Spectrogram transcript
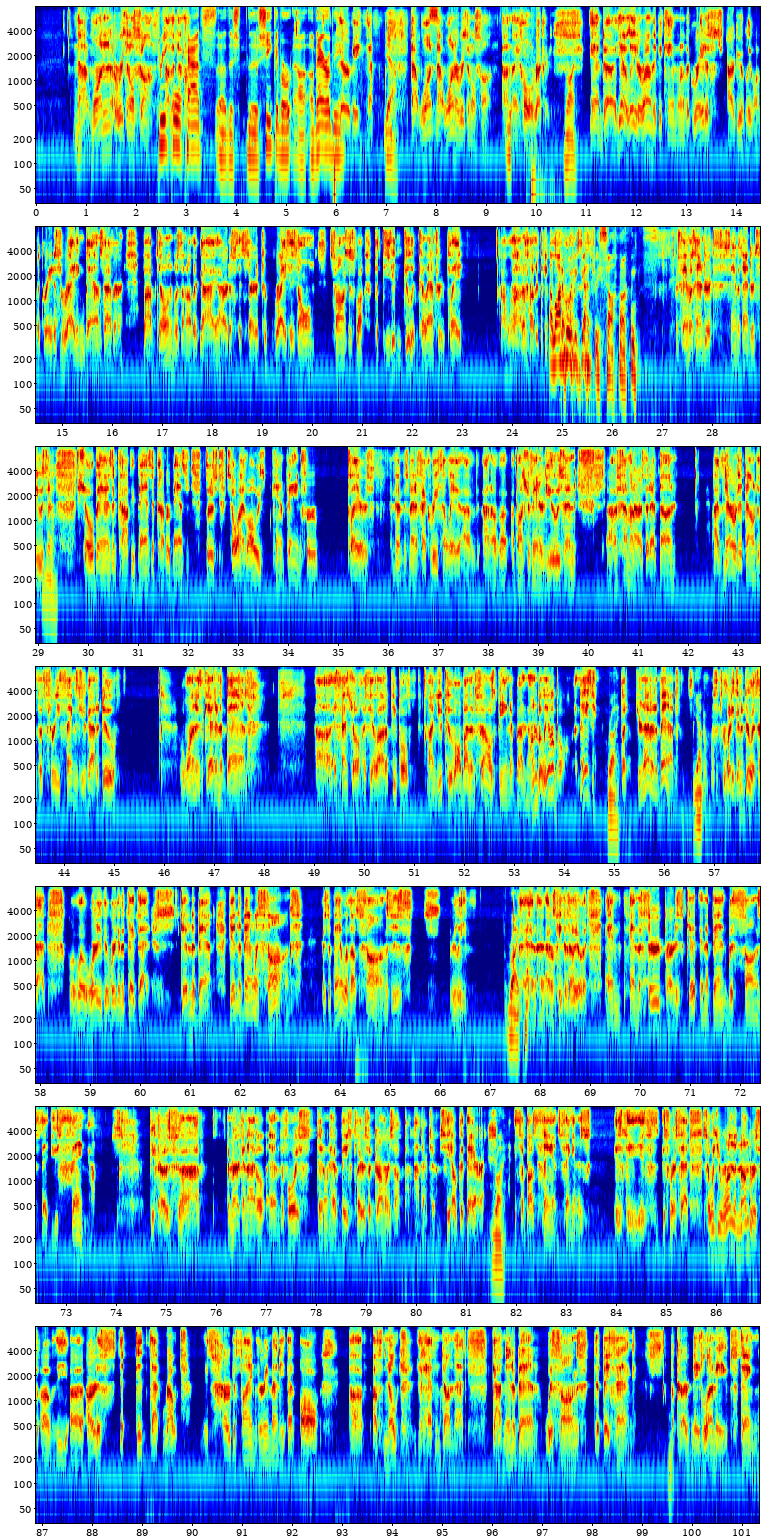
Not one original song. Three Cool Cats, uh, the the Sheik of uh, of Araby. Araby, yeah. Yeah. Not one, not one original song on the whole record. Right. And uh, yeah, later on they became one of the greatest, arguably one of the greatest writing bands ever. Bob Dylan was another guy, artist that started to write his own songs as well, but he didn't do it until after he played a lot of other people. A lot songs. of Woody Guthrie songs. Same with Hendrix. Same with Hendrix. He was yeah. in show bands and copy bands and cover bands. There's, so I've always campaigned for players. And then, as a matter of fact, recently uh, on a, a, bunch of interviews and uh, seminars that I've done, I've narrowed it down to the three things you got to do. One is get in a band. Uh, essential. I see a lot of people on YouTube all by themselves being unbelievable, amazing. Right. But you're not in a band. Yeah. what are you going to do with that? Where, where are you? We're going to take that. Get in a band. Get in a band with songs, because a band without songs is really right. I, I, don't see the value of it. And and the third part is get in a band with songs that you sing, because. Uh, American Idol and The Voice, they don't have bass players and drummers up on there to see how good they are. Right. It's about singing. Singing is is the is, is where it's at. So when you run the numbers of the uh, artists that did that route, it's hard to find very many at all uh, of note that hadn't done that. Gotten in a band with songs that they sang. McCartney, Lemmy, Sting,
